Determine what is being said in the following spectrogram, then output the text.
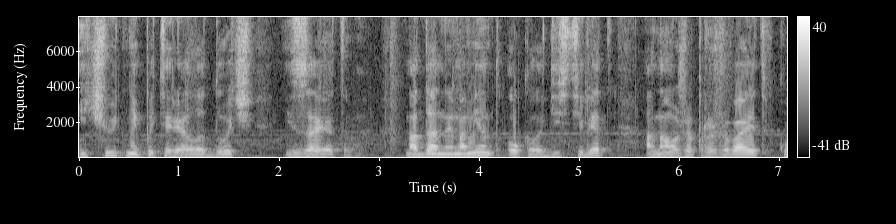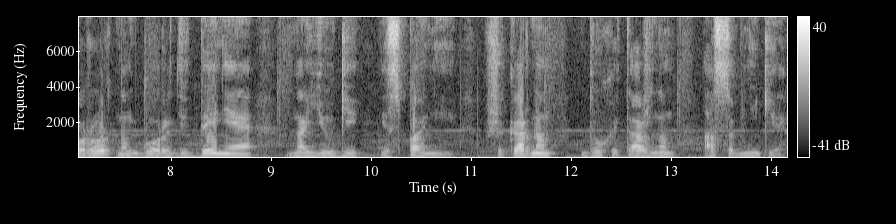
и чуть не потеряла дочь из-за этого. На данный момент, около 10 лет, она уже проживает в курортном городе Дения на юге Испании, в шикарном двухэтажном особняке.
